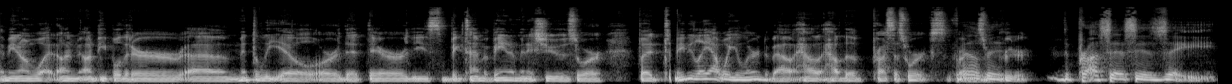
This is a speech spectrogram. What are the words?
I mean, on what? On on people that are uh, mentally ill, or that there are these big time abandonment issues, or but maybe lay out what you learned about how how the process works for well, this the, recruiter. The process is a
